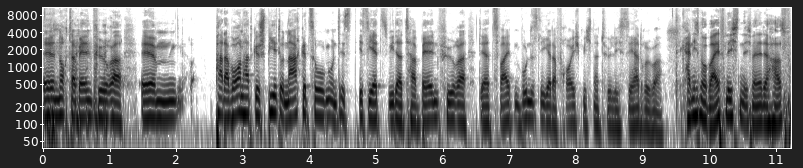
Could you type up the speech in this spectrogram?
äh, noch Tabellenführer. ähm, Paderborn hat gespielt und nachgezogen und ist, ist jetzt wieder Tabellenführer der zweiten Bundesliga. Da freue ich mich natürlich sehr drüber. Kann ich nur beipflichten. Ich meine, der HSV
